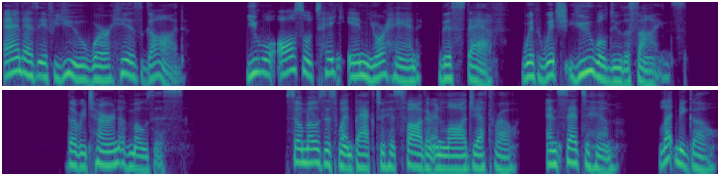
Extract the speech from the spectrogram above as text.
and as if you were his God. You will also take in your hand this staff, with which you will do the signs. The return of Moses. So Moses went back to his father in law Jethro and said to him, Let me go,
